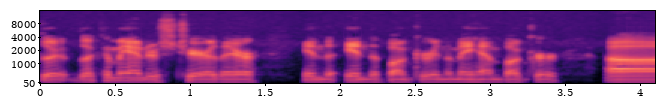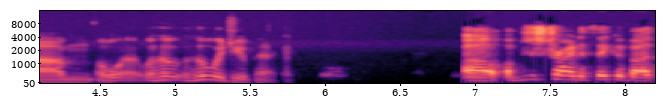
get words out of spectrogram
the, the commander's chair there in the in the bunker in the mayhem bunker. Um, wh- who who would you pick? Uh, I'm just trying to think about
